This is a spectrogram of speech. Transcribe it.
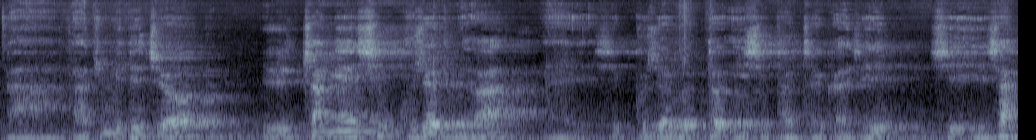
자, 다 준비됐죠? 1장의 19절입니다. 19절부터 28절까지 시작.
